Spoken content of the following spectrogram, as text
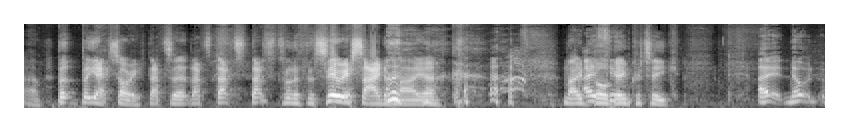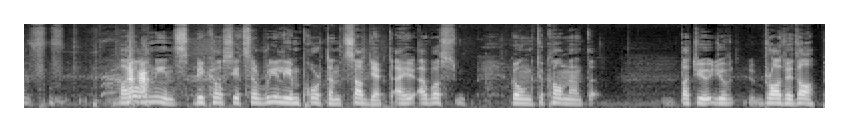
Um, but but yeah, sorry, that's uh, that's that's that's sort of the serious side of my uh, my board think, game critique. I no. F- by all means, because it's a really important subject. I, I was going to comment, but you, you brought it up.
